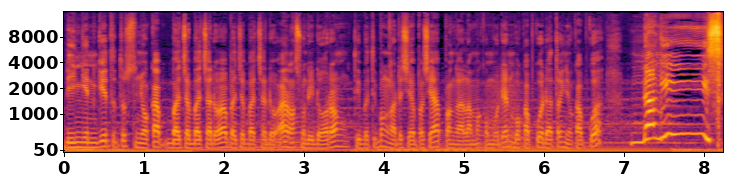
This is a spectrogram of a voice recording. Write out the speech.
dingin gitu terus nyokap baca baca doa baca baca doa langsung didorong tiba-tiba nggak ada siapa-siapa nggak lama kemudian bokap gue datang nyokap gue nangis!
